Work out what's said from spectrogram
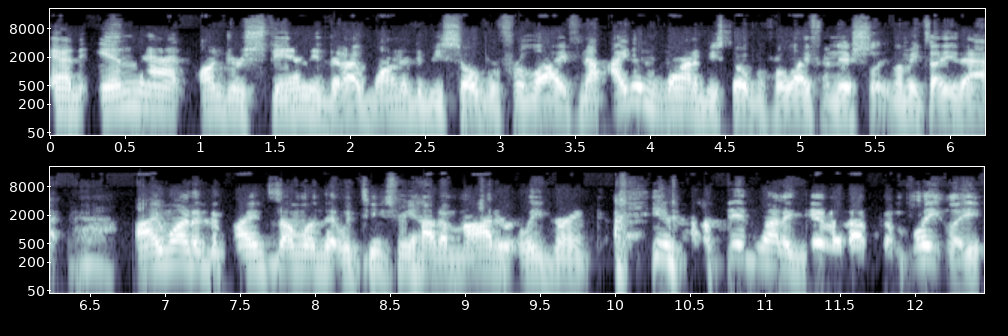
and in that understanding that I wanted to be sober for life. Now, I didn't want to be sober for life initially. Let me tell you that. I wanted to find someone that would teach me how to moderately drink. you know, I didn't want to give it up completely.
